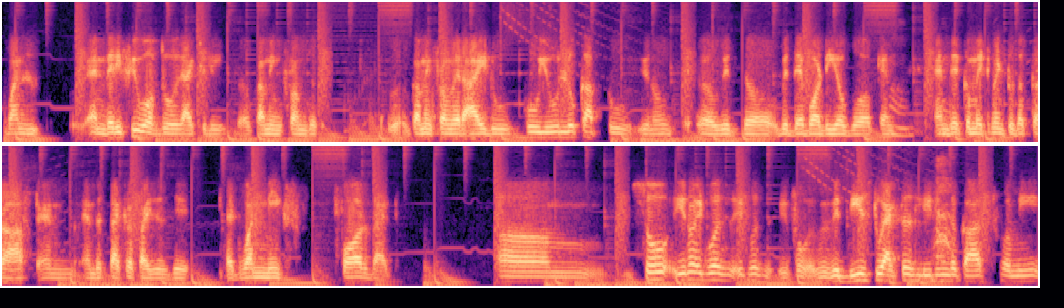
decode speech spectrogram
one and very few of those actually uh, coming from the coming from where I do who you look up to you know uh, with the with their body of work and Hmm. and their commitment to the craft and and the sacrifices they that one makes for that um so you know it was it was for, with these two actors leading the cast for me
